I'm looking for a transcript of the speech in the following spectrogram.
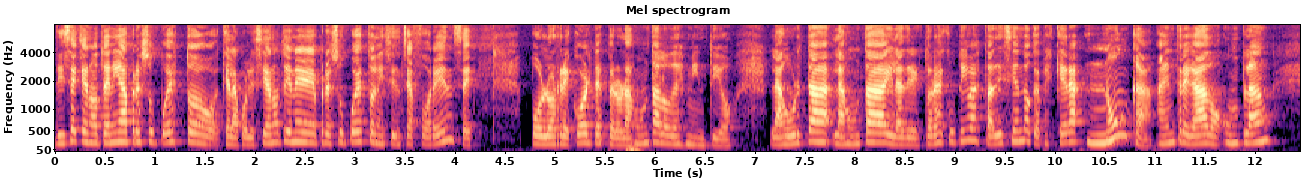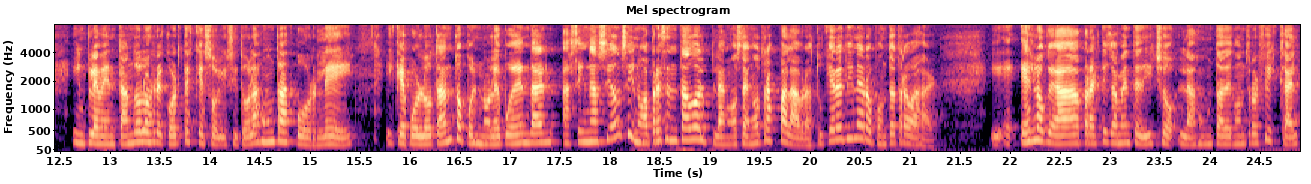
Dice que no tenía presupuesto, que la policía no tiene presupuesto ni ciencia forense por los recortes, pero la Junta lo desmintió. La Junta, la Junta y la directora ejecutiva está diciendo que Pesquera nunca ha entregado un plan implementando los recortes que solicitó la Junta por ley y que por lo tanto pues no le pueden dar asignación si no ha presentado el plan. O sea, en otras palabras, tú quieres dinero, ponte a trabajar. Y es lo que ha prácticamente dicho la Junta de Control Fiscal.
